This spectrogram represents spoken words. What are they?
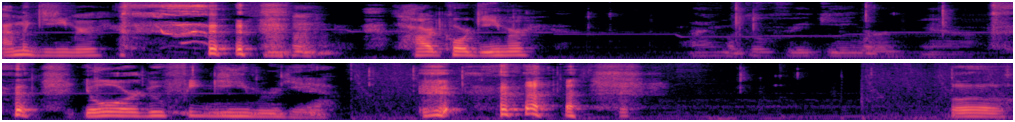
I'm a gamer. I'm a goofy gamer. Yeah. You're a goofy gamer, yeah. oh.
